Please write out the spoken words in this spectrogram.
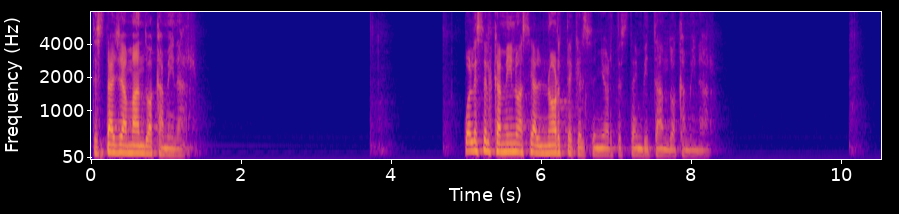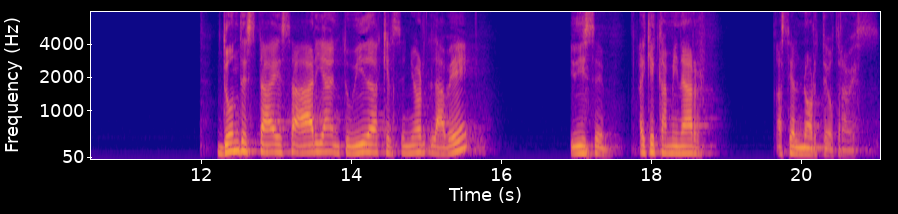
te está llamando a caminar. ¿Cuál es el camino hacia el norte que el Señor te está invitando a caminar? ¿Dónde está esa área en tu vida que el Señor la ve y dice, hay que caminar hacia el norte otra vez?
